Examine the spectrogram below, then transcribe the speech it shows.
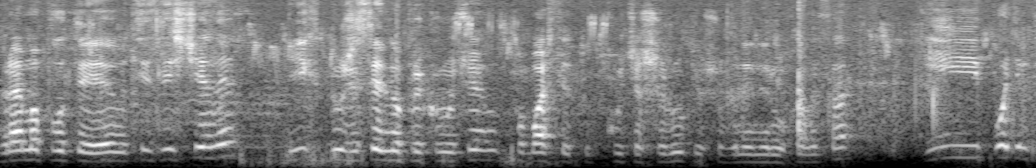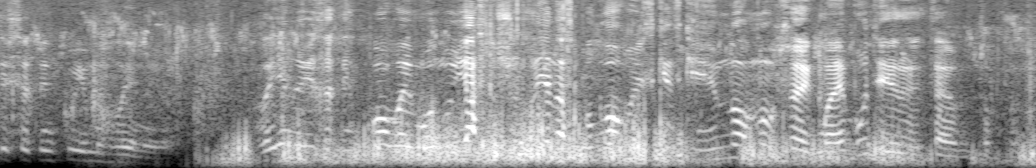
беремо плоти ці з ліщини, їх дуже сильно прикручуємо. Побачите, тут куча шурупів, щоб вони не рухалися. І потім це все тинькуємо глиною. Глиною затиньковуємо. Ну ясно, що глина з половою, з кінським гімном, ну все як має бути. Це, тобто,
